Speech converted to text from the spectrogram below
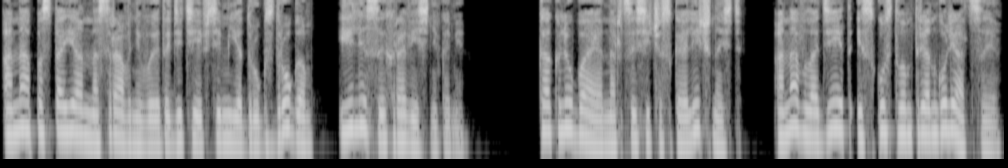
Она постоянно сравнивает детей в семье друг с другом или с их ровесниками. Как любая нарциссическая личность, она владеет искусством триангуляции,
